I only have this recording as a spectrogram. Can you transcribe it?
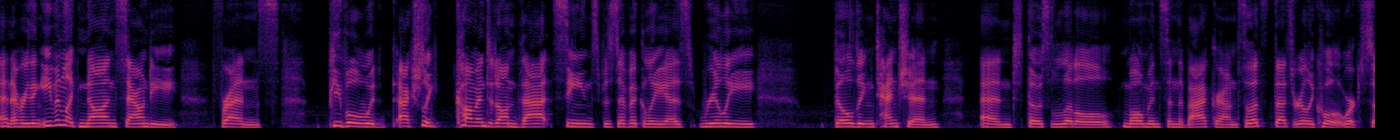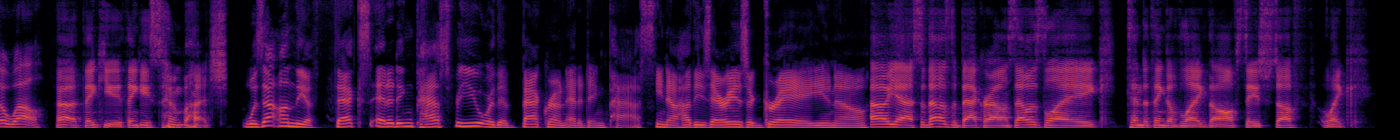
and everything, even like non-soundy friends, people would actually commented on that scene specifically as really building tension and those little moments in the background. So that's that's really cool. It worked so well. Oh, thank you. Thank you so much. Was that on the effects editing pass for you or the background editing pass? You know, how these areas are gray, you know. Oh yeah, so that was the backgrounds. That was like tend to think of like the offstage stuff like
